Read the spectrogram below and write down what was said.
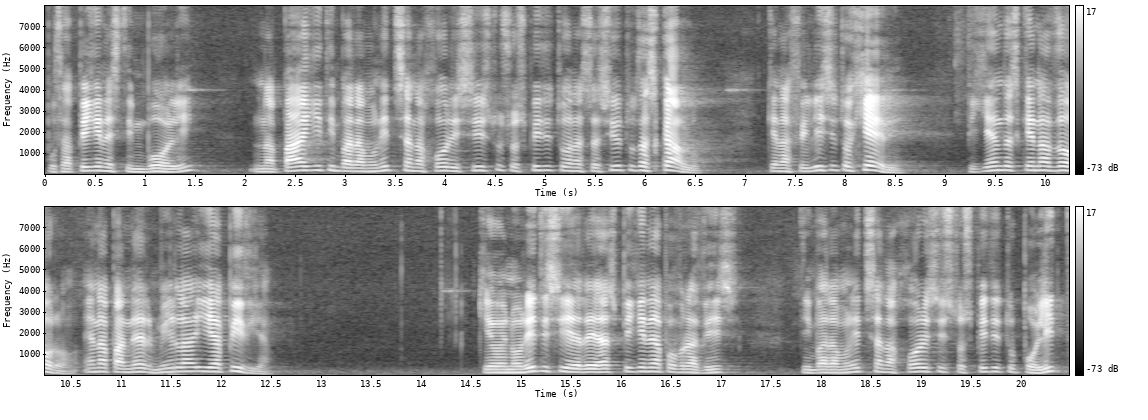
που θα πήγαινε στην πόλη να πάγει την παραμονή της αναχώρησής του στο σπίτι του Αναστασίου του δασκάλου και να φιλήσει το χέρι πηγαίνοντας και ένα δώρο, ένα πανέρ μήλα ή απίδια. Και ο ενορίτης ιερέας πήγαινε από βραδείς την παραμονή της αναχώρησης στο σπίτι του Πολίτ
